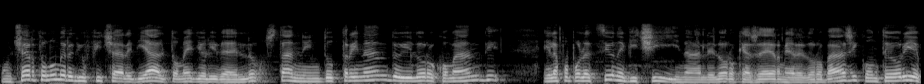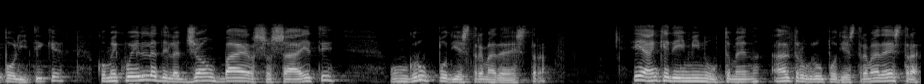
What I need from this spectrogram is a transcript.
un certo numero di ufficiali di alto-medio livello stanno indottrinando i loro comandi e la popolazione vicina alle loro caserme e alle loro basi con teorie politiche come quella della John Baer Society, un gruppo di estrema destra, e anche dei Minutemen, altro gruppo di estrema destra,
